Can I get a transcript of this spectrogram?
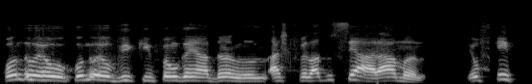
Quando eu, quando eu vi que foi um ganhador, acho que foi lá do Ceará, mano eu fiquei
